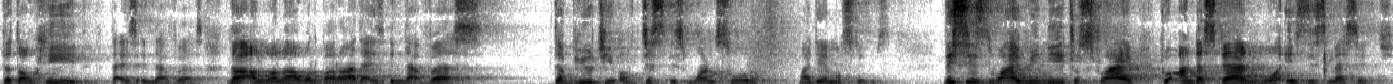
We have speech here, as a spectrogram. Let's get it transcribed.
The Tawheed that is in that verse, the Al Wala wal Bara that is in that verse, the beauty of just this one surah, my dear Muslims. This is why we need to strive to understand what is this message.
